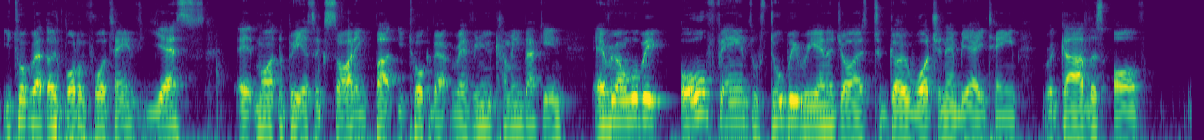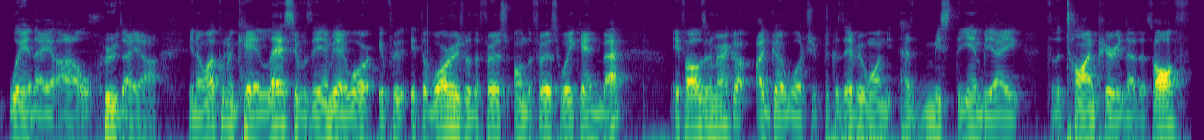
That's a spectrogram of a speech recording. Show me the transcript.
You talk about those bottom four teams. Yes, it might not be as exciting, but you talk about revenue coming back in. Everyone will be, all fans will still be re-energized to go watch an NBA team, regardless of where they are or who they are. You know, I couldn't care less if it was the NBA War. If if the Warriors were the first on the first weekend back, if I was in America, I'd go watch it because everyone has missed the NBA for the time period that it's off.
